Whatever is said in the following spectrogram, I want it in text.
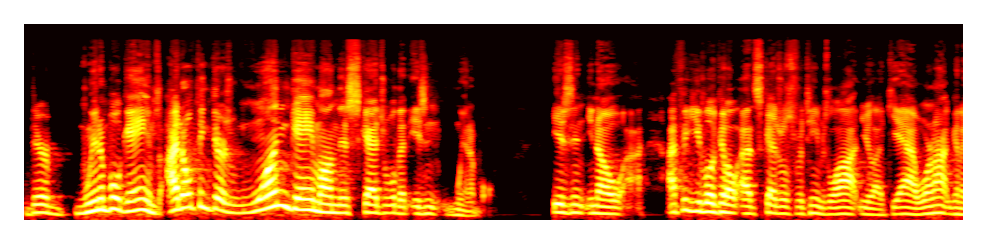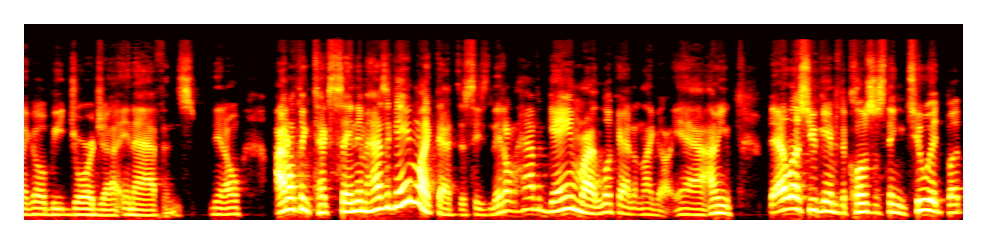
they're winnable games. I don't think there's one game on this schedule that isn't winnable. Isn't, you know, I think you look at, at schedules for teams a lot and you're like, yeah, we're not going to go beat Georgia in Athens. You know, I don't think Texas A&M has a game like that this season. They don't have a game where I look at it and I go, yeah, I mean, the LSU game is the closest thing to it, but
